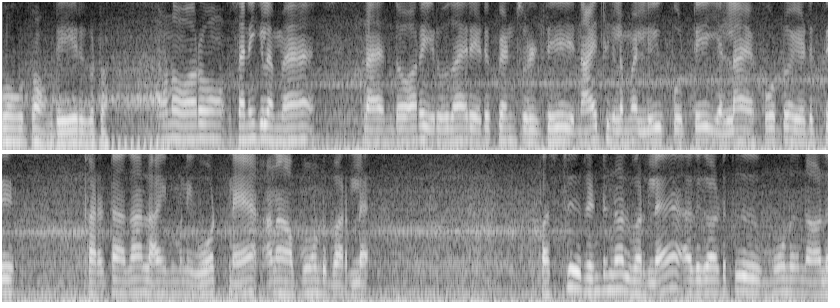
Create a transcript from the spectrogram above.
போகட்டும் அப்படியே இருக்கட்டும். போன வாரம் சனிக்கிழமை நான் இந்த வாரம் இருபதாயிரம் எடுப்பேன்னு சொல்லிட்டு ஞாயிற்றுக்கிழமை லீவ் போட்டு எல்லா ஃபோட்டோவும் எடுத்து கரெக்டாக தான் லாகின் பண்ணி ஓட்டினேன். ஆனால் அமௌண்ட் வரல. ஃபஸ்ட்டு ரெண்டு நாள் வரல. அதுக்கு அடுத்து மூணு நாலு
